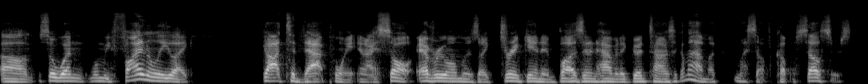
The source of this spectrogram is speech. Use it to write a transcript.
Um, so when when we finally like got to that point and I saw everyone was like drinking and buzzing and having a good time, I was like, I'm gonna have myself a couple seltzers.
